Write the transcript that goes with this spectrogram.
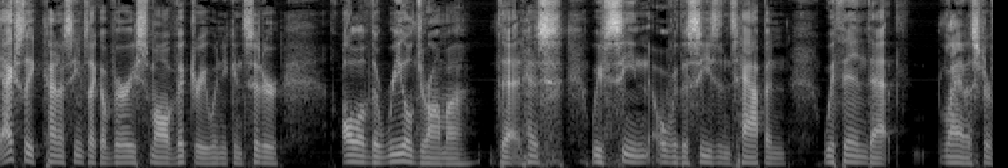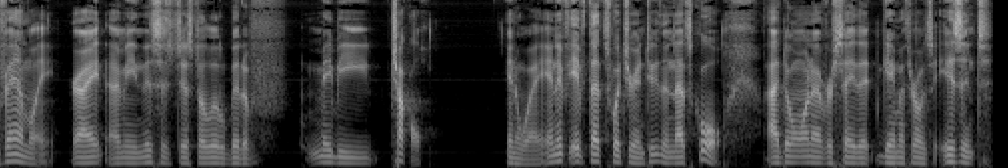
actually kind of seems like a very small victory when you consider all of the real drama that has we've seen over the seasons happen within that Lannister family, right? I mean, this is just a little bit of maybe chuckle in a way. And if, if that's what you're into, then that's cool. I don't want to ever say that Game of Thrones isn't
